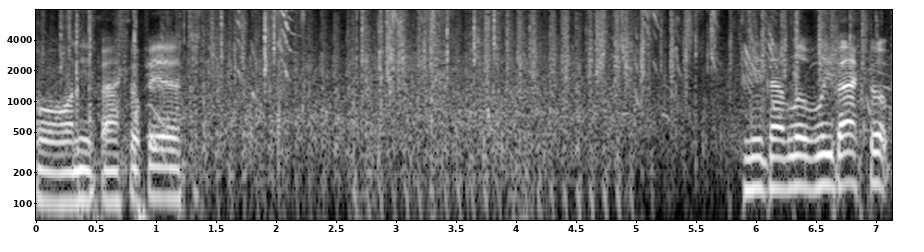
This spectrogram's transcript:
Oh, I need back up here. Need that lovely backup.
